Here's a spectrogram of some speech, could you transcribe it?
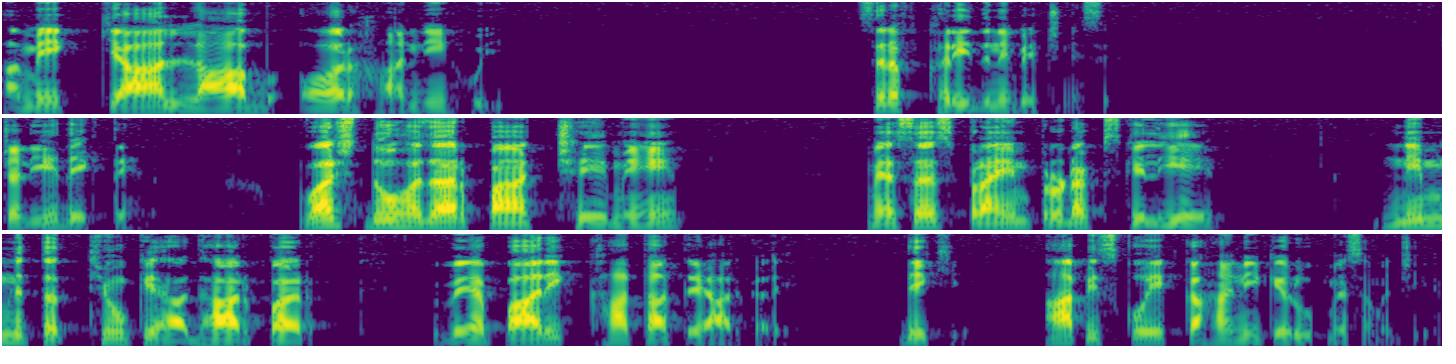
हमें क्या लाभ और हानि हुई। सिर्फ़ खरीदने बेचने से। चलिए देखते हैं। वर्ष 2005-6 में मैसर्स प्राइम प्रोडक्ट्स के लिए निम्न तथ्यों के आधार पर व्यापारिक खाता तैयार करें। देखिए, आप इसको एक कहानी के रूप में समझिए।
